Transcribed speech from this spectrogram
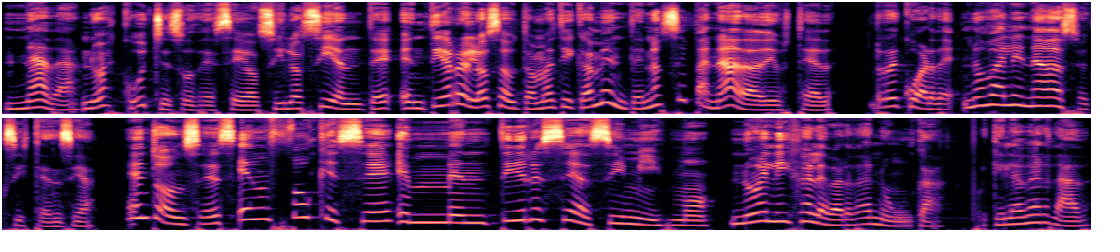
nada. No escuche sus deseos. Si lo siente, entiérrelos automáticamente. No sepa nada de usted. Recuerde, no vale nada su existencia. Entonces, enfóquese en mentirse a sí mismo. No elija la verdad nunca, porque la verdad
